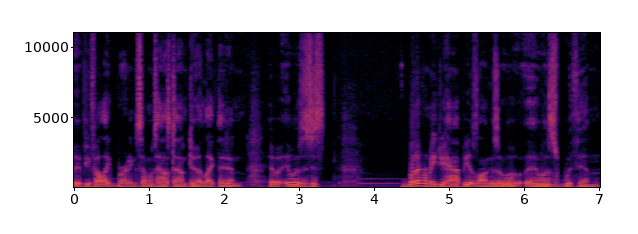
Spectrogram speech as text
if you felt like burning someone's house down, do it. Like they didn't. It, it was just whatever made you happy as long as it, it was within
